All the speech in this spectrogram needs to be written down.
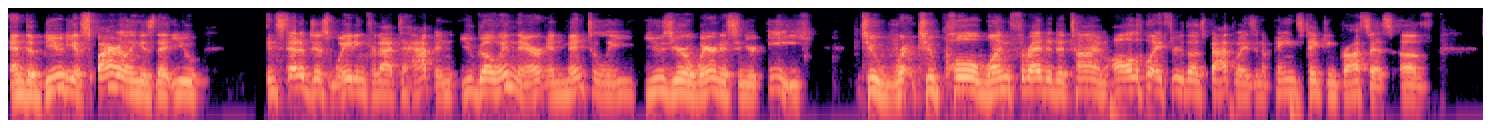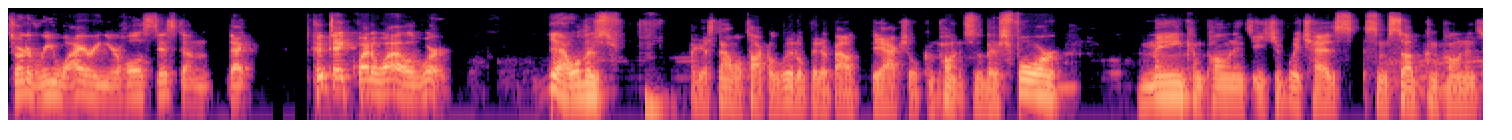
And the beauty of spiraling is that you, instead of just waiting for that to happen, you go in there and mentally use your awareness and your E to to pull one thread at a time all the way through those pathways in a painstaking process of sort of rewiring your whole system that could take quite a while of work. Yeah, well, there's I guess now we'll talk a little bit about the actual components. So there's four main components, each of which has some subcomponents.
